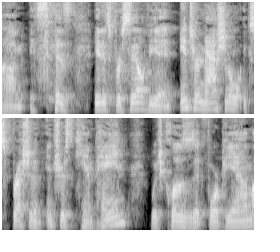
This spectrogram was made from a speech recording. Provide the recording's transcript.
Um, it says it is for sale via an international expression of interest campaign, which closes at 4 p.m.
